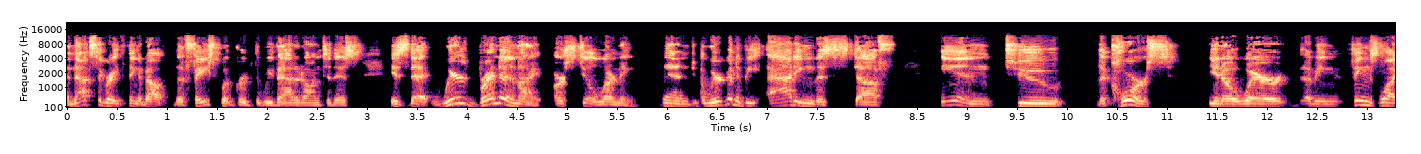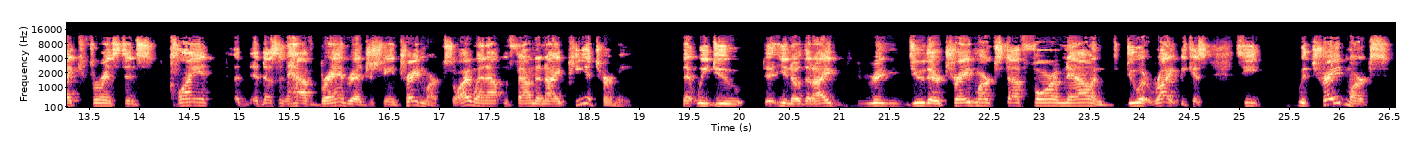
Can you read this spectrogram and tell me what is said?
And that's the great thing about the facebook group that we've added onto this is that we're brenda and i are still learning and we're going to be adding this stuff in to the course you know where i mean things like for instance client it doesn't have brand registry and trademark. So I went out and found an IP attorney that we do, you know, that I re- do their trademark stuff for them now and do it right. Because see, with trademarks,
